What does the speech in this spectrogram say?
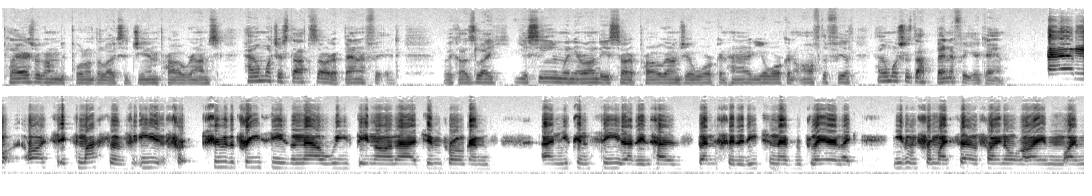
players were going to be put on the likes of gym programs. How much has that sort of benefited? Because like you see when you're on these sort of programs, you're working hard, you're working off the field. How much does that benefit your game? Um, oh, it's, it's massive. For, through the preseason now, we've been on uh, gym programs, and you can see that it has benefited each and every player. Like even for myself, I know I'm I'm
